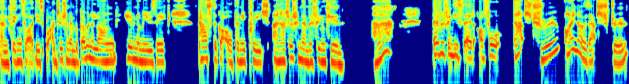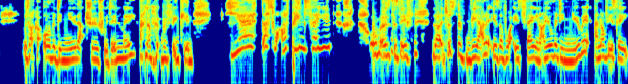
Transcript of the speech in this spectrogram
and things like this. But I just remember going along, hearing the music. Pastor got up and he preached. And I just remember thinking, huh? Everything he said, I thought, that's true. I know that's true. It was like I already knew that truth within me. And I remember thinking, yeah, that's what I've been saying. Almost as if like just the realities of what he's saying. I already knew it. And obviously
